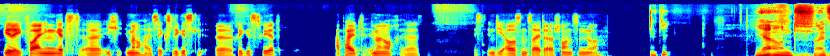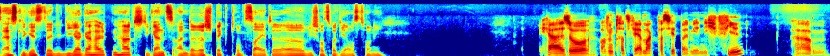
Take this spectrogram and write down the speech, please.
schwierig, vor allen Dingen jetzt äh, ich immer noch als Sechsligist äh, registriert, habe halt immer noch äh, ein bisschen die Außenseiterchancen nur. Okay. Ja, und als Erstligist, der die Liga gehalten hat, die ganz andere Spektrumseite. Äh, wie schaut's bei dir aus, Tony? Ja, also auf dem Transfermarkt passiert bei mir nicht viel. Ähm,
